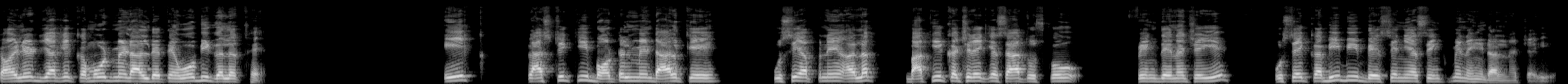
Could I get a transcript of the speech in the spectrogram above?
टॉयलेट जाके कमोड में डाल देते हैं, वो भी गलत है। एक प्लास्टिक की बोतल में डाल के उसे अपने अलग बाकी कचरे के साथ उसको फेंक देना चाहिए उसे कभी भी बेसिन या सिंक में नहीं डालना चाहिए।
